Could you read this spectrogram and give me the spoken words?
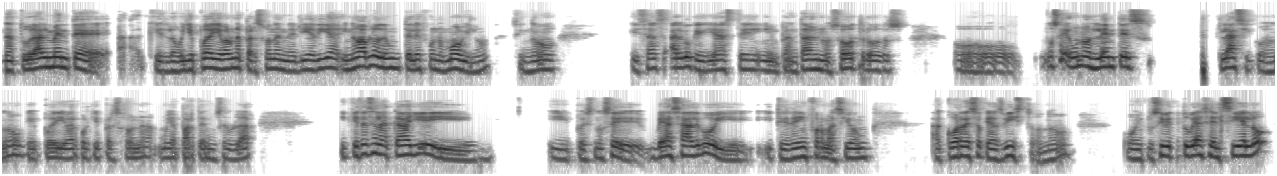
naturalmente ah, que lo pueda llevar una persona en el día a día, y no hablo de un teléfono móvil, ¿no? Sino quizás algo que ya esté implantado en nosotros, o no sé, unos lentes clásicos, ¿no? Que puede llevar cualquier persona, muy aparte de un celular, y que estés en la calle y, y pues no sé, veas algo y, y te dé información acorde a eso que has visto, ¿no? O inclusive tú veas el cielo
